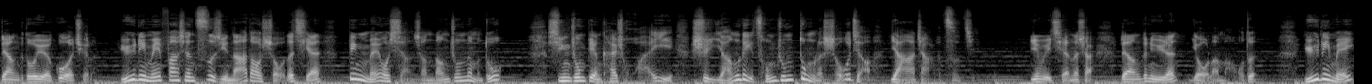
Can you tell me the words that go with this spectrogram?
两个多月过去了，于丽梅发现自己拿到手的钱并没有想象当中那么多，心中便开始怀疑是杨丽从中动了手脚，压榨了自己。因为钱的事儿，两个女人有了矛盾。于丽梅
